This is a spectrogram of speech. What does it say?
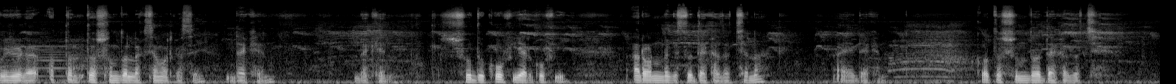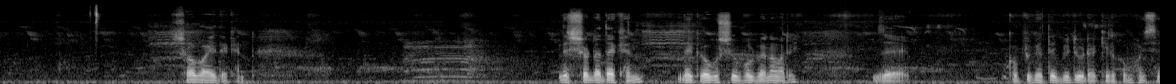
ভিডিওটা অত্যন্ত সুন্দর লাগছে আমার কাছে। দেখেন দেখেন, শুধু কফি আর কফি, আর অন্য কিছু দেখা যাচ্ছে না। এই দেখেন, কত সুন্দর দেখা যাচ্ছে। সবাই দেখেন। দৃশ্যটা দেখেন, দেখে অবশ্যই বলবেন আমারে যে কপি খেতে ভিডিওটা কীরকম হয়েছে।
